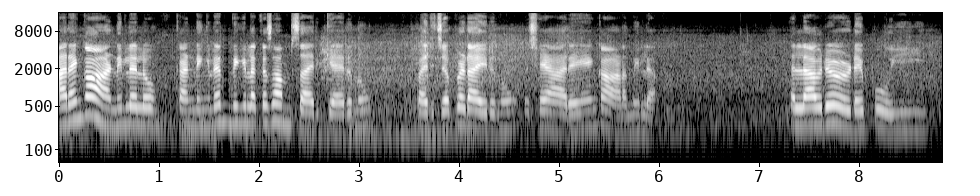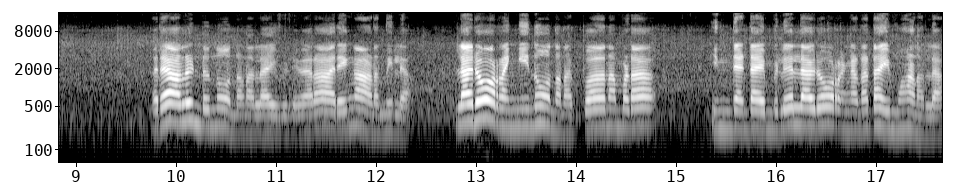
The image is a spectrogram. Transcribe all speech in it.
ആരെയും കാണില്ലല്ലോ. കണ്ടെങ്കിൽ എന്തെങ്കിലുമൊക്കെ സംസാരിക്കായിരുന്നു. പരിചയപ്പെടായിരുന്നു. പക്ഷെ ആരെയും കാണുന്നില്ല. എല്ലാവരും എവിടെ പോയി? ഒരാളുണ്ടെന്ന് തോന്നണം ലൈവിൽ വേറെ ആരെയും കാണുന്നില്ല. എല്ലാവരും ഉറങ്ങി എന്ന് തോന്നണം. ഇപ്പോൾ നമ്മുടെ ഇന്ത്യൻ ടൈമിൽ എല്ലാവരും ഉറങ്ങണ ടൈമാണല്ലോ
